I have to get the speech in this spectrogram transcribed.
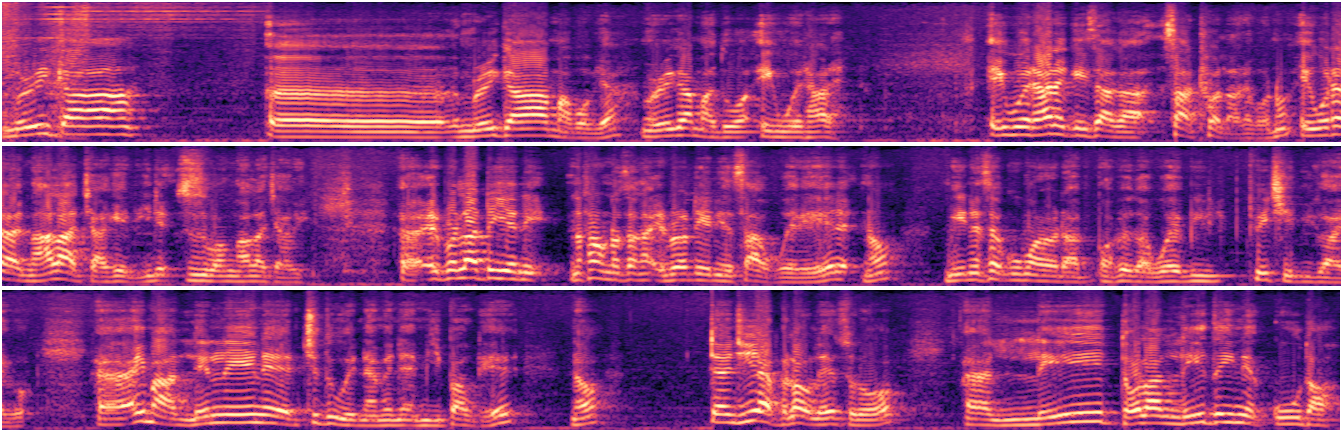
အမေရိကအဲအမေရိကမှာပေါ့ဗျာအမေရိကမှာသူကအိမ်ဝယ်ထားတယ်အိမ်ဝယ်ထားတဲ့ကိစ္စကစထွက်လာတယ်ပေါ့နော်အိမ်ဝယ်ထားတာ9လကြာခဲ့ပြီတဲ့စုစုပေါင်း9လကြာပြီအဲဧပြီလ1ရက်နေ့2025ဧပြီလ1ရက်နေ့စဝယ်တယ်တဲ့နော်မေ29မှာတော့ဒါဘာဖြစ်သွားဝယ်ပြီးတွေးချပြီးသွားပြီပေါ့အဲအဲ့မှာလင်းလင်းနဲ့ချစ်သူဝေနာမည်နဲ့အမည်ပေါက်တယ်နော်တန်ကြီးကဘယ်လောက်လဲဆိုတော့အဲ4ဒေါ်လာ4သိန်းနဲ့9တောင်း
